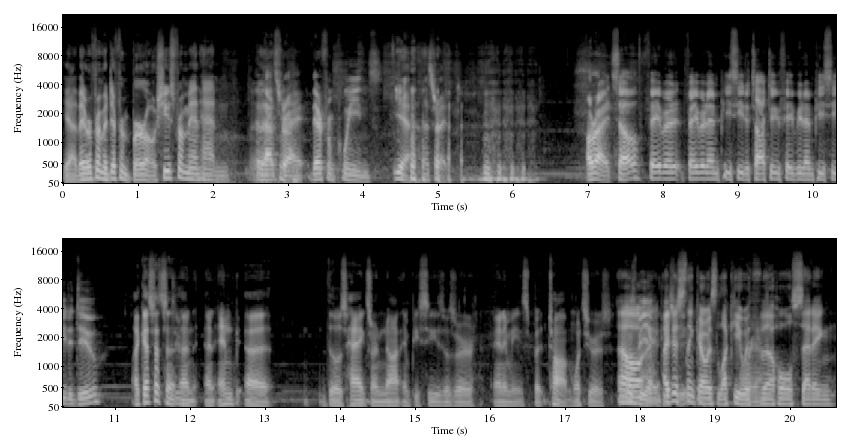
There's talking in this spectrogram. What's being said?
yeah, they were from a different borough. She's from Manhattan. Uh, That's right. They're from Queens. yeah, that's right. All right. So favorite favorite NPC to talk to, favorite NPC to do. I guess that's an an, an uh, those hags are not NPCs; those are enemies. But Tom, what's yours? Oh, be I, I just think I was lucky with yeah. the whole setting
